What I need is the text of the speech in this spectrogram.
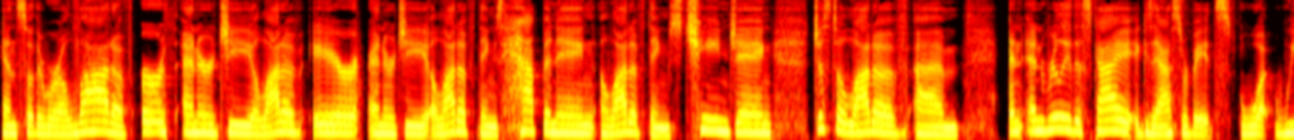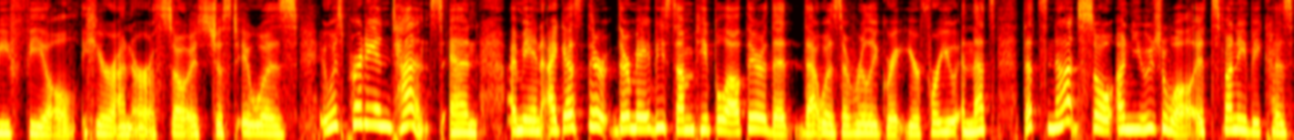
And so there were a lot of earth energy, a lot of air energy, a lot of things happening, a lot of things changing, just a lot of um, and and really the sky exacerbates what we feel here on earth. So it's just it was it was pretty intense. And i mean i guess there there may be some people out there that that was a really great year for you. And that's that's not so unusual. It's funny because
